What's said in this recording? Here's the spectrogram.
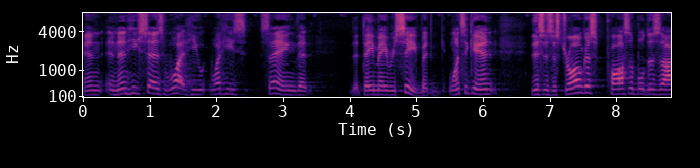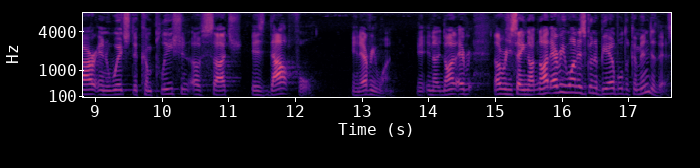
And, and then he says what, he, what he's saying that, that they may receive. But once again, this is the strongest possible desire in which the completion of such is doubtful in everyone. You uh, know, not every, in other words, he's saying not, not everyone is going to be able to come into this.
